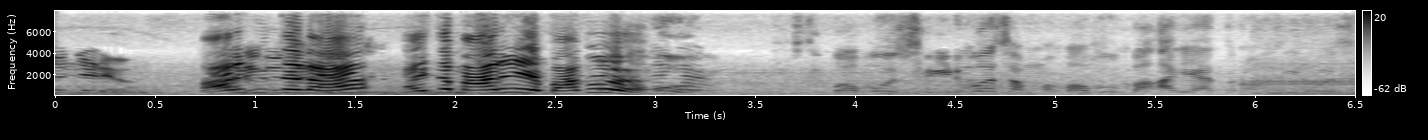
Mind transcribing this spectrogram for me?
గుంజాడు. మారి గుర్తాడా అయితే మారి బాబు. బాబు. శ్రీనివాస్ అమ్మ బాబు బాగా చేస్తున్నాం శ్రీనివాస్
